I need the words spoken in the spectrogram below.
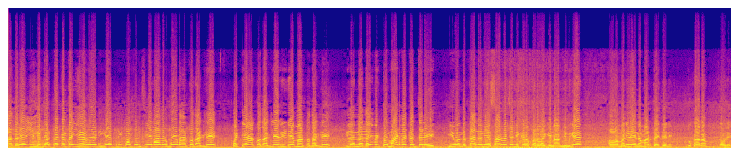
ಆದರೆ ಇಲ್ಲಿ ಬರ್ತಕ್ಕಂಥ ಈ ರೋಡಿಗೆ ಪ್ರಿಕಾಷನ್ಸ್ ಏನಾದರೂ ಬೋರ್ಡ್ ಹಾಕೋದಾಗ್ಲಿ, ಪಟ್ಟಿ ಹಾಕೋದಾಗ್ಲಿ ರಿಡಿಯಂ ಹಾಕೋದಾಗ್ಲಿ, ಇದನ್ನ ದಯವಿಟ್ಟು ಮಾಡ್ಬೇಕಂತೇಳಿ ಈ ಒಂದು ಕಾಲೋನಿಯ ಸಾರ್ವಜನಿಕರ ಪರವಾಗಿ ನಾನು ನಿಮಗೆ ಮನವಿಯನ್ನ ಮಾಡ್ತಾ ಇದ್ದೇನೆ. ತುಕಾರಾಮ್ ಗೌರೆ.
